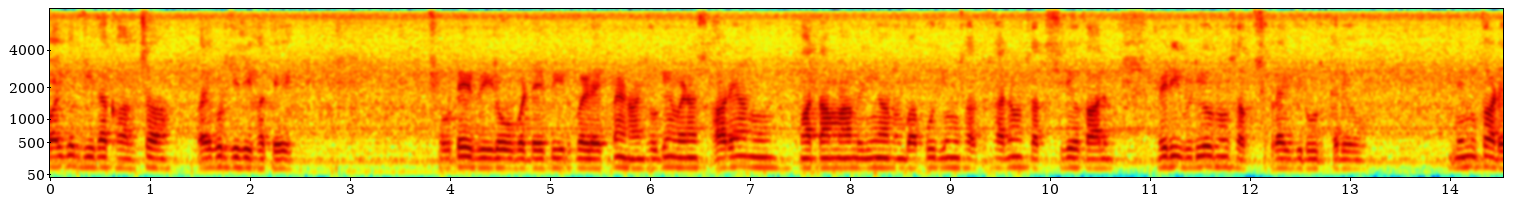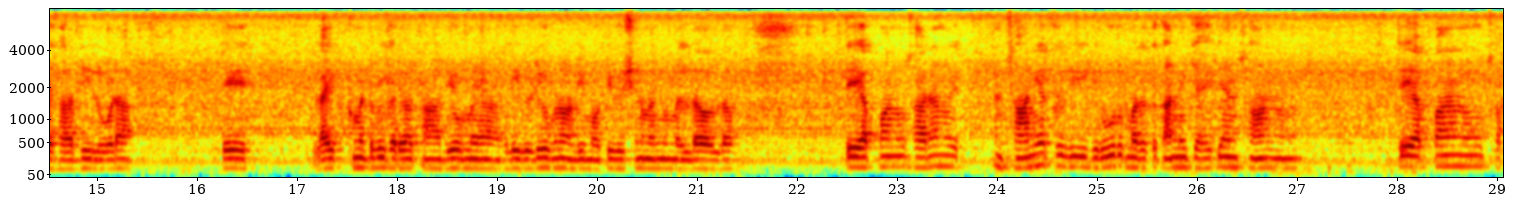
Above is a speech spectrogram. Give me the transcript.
ਵਾਹਿਗੁਰੂ ਜੀ ਦਾ ਖਾਲਸਾ, ਵਾਹਿਗੁਰੂ ਜੀ ਦੀ ਫਤਿਹ। ਛੋਟੇ ਵੀਰੋ, ਵੱਡੇ ਵੀਰ ਬੜੇ ਭੈਣਾਂ, ਛੋਟੀਆਂ ਭੈਣਾਂ ਸਾਰਿਆਂ ਨੂੰ, ਮਾਤਾਵਾਂ ਮੇਰੀਆਂ ਨੂੰ, ਬਾਪੂ ਜੀ ਨੂੰ, ਸਤਿ, ਸਾਰਿਆਂ ਨੂੰ ਸਤਿ ਸ਼੍ਰੀ ਅਕਾਲ। ਮੇਰੀ ਵੀਡੀਓ ਨੂੰ ਸਬਸਕ੍ਰਾਈਬ ਜ਼ਰੂਰ ਕਰਿਓ। ਮੈਨੂੰ ਤੁਹਾਡੇ ਸਾਥ ਦੀ ਲੋੜ ਆ ਤੇ ਲਾਈਕ ਕਮੈਂਟ ਵੀ ਕਰਿਓ ਤਾਂ ਜੋ ਮੈਂ ਅਗਲੀ ਵੀਡੀਓ ਬਣਾਉਣ ਦੀ ਮੋਟੀਵੇਸ਼ਨ ਮੈਨੂੰ ਮਿਲਦਾ ਹੁੰਦਾ ਤੇ ਆਪਾਂ ਨੂੰ ਸਾਰਿਆਂ ਨੂੰ ਇਨਸਾਨੀਅਤ ਦੀ ਜ਼ਰੂਰ ਮਦਦ ਕਰਨੀ ਚਾਹੀਦੀ ਹੈ ਇਨਸਾਨ ਨੂੰ। ਤੇ ਆਪਾਂ ਨੂੰ ਸਭ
